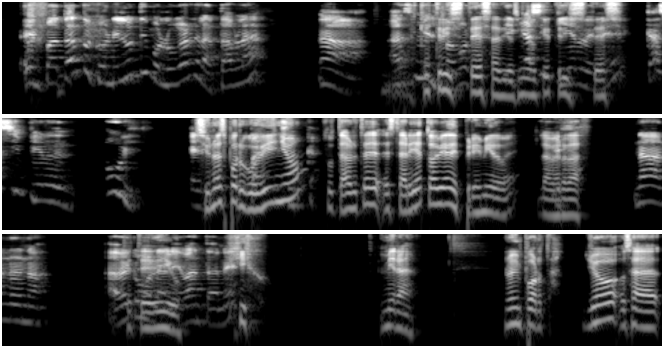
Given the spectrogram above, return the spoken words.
Empatando con el último lugar de la tabla. Ah, hazme Qué el tristeza, Dios mío, qué pierden, tristeza. ¿eh? Casi pierden. Uy. Si no es por Gudiño, ahorita estaría todavía deprimido, ¿eh? La verdad. No, no, no. A ver ¿Qué cómo la levantan, ¿eh? Hijo. Mira, no importa. Yo, o sea,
